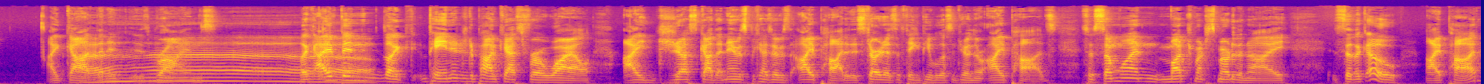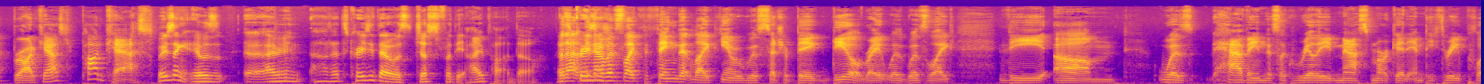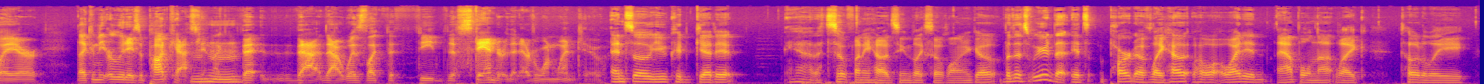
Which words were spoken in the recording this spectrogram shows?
I got that it is rhymes. Like I've Ah. been like paying attention to podcasts for a while. I just got that, and it was because it was iPod. It started as a thing people listen to on their iPods. So someone much much smarter than I said like, "Oh, iPod broadcast podcast." Wait a second. It was. Uh, I mean, oh, that's crazy that it was just for the iPod though. But That's that, I mean, crazy. that was like the thing that like you know was such a big deal, right? Was was like the um was having this like really mass market MP3 player. Like in the early days of podcasting, Mm-hmm. like that that that was like the, the the standard that everyone went to. and so you could get it. Yeah, that's so funny how it seems like so long ago. But it's weird that it's part of like how, how why did Apple not like totally,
